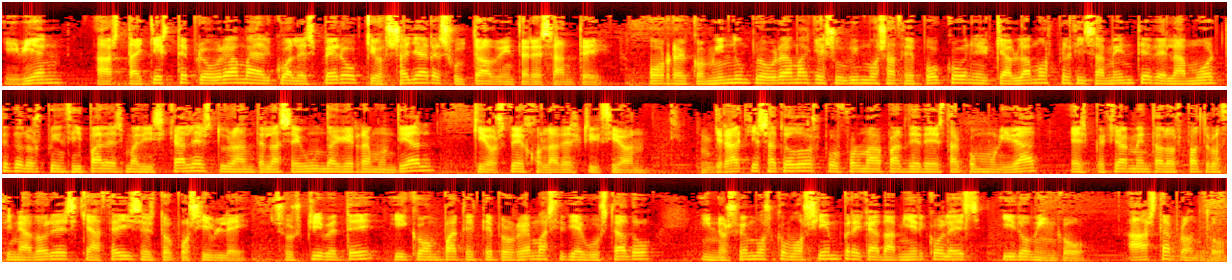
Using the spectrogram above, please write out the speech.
Y bien, hasta aquí este programa el cual espero que os haya resultado interesante. Os recomiendo un programa que subimos hace poco en el que hablamos precisamente de la muerte de los principales mariscales durante la Segunda Guerra Mundial, que os dejo en la descripción. Gracias a todos por formar parte de esta comunidad, especialmente a los patrocinadores que hacéis esto posible. Suscríbete y comparte este programa si te ha gustado y nos vemos como siempre cada miércoles y domingo. Hasta pronto.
